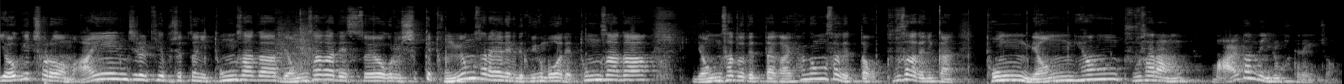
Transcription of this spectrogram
여기처럼 ing를 뒤에 붙였더니 동사가 명사가 됐어요. 그럼 쉽게 동명사라 해야 되는데 이건 뭐가 돼? 동사가 명사도 됐다가 형용사 됐다고 부사가 되니까 동명형 부사라는 말도 안 되는 이름 갖게 되겠죠.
